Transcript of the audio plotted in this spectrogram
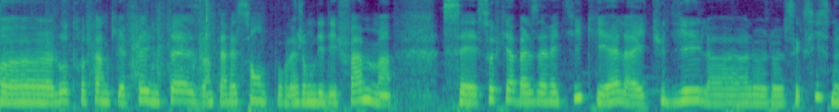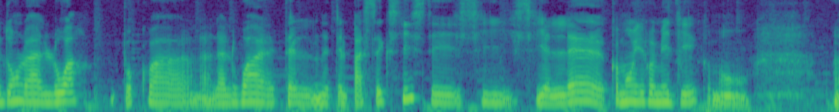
euh, l'autre femme qui a fait une thèse intéressante pour la journée des femmes, c'est Sofia Balzaretti qui, elle, a étudié le, sexisme dans la loi. Pourquoi la, loi n'est-elle pas sexiste et si, elle l'est, comment y remédier Comment euh,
